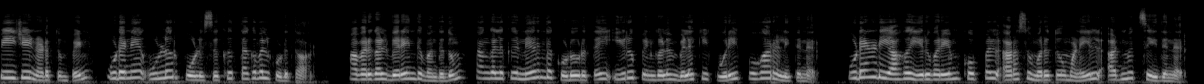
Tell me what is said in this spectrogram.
பிஜே நடத்தும் பெண் உடனே உள்ளூர் போலீசுக்கு தகவல் கொடுத்தார். அவர்கள் விரைந்து வந்ததும் தங்களுக்கு நேர்ந்த கொடூரத்தை இரு பெண்களும் விலக்கி கூறி புகார் அளித்தனர். உடனடியாக இருவரையும் கொப்பல் அரசு மருத்துவமனையில் அட்மிட் செய்தனர்.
